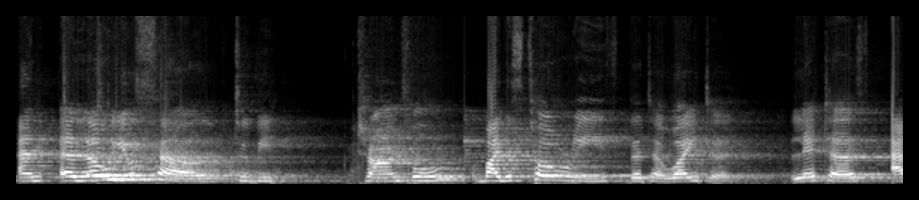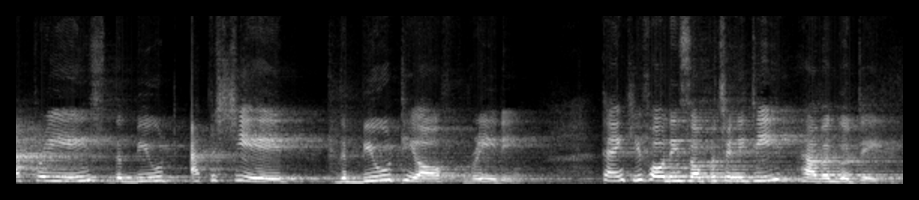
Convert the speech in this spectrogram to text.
and allow yourself to be transformed by the stories that are written. let us appreciate the beauty, appreciate the beauty of reading. Thank you for this opportunity. Have a good day.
